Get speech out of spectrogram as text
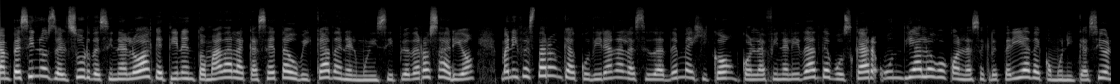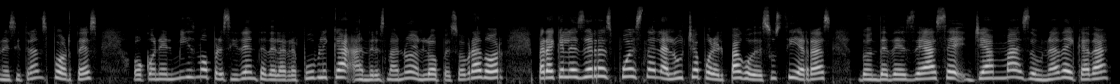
Campesinos del sur de Sinaloa que tienen tomada la caseta ubicada en el municipio de Rosario manifestaron que acudirán a la Ciudad de México con la finalidad de buscar un diálogo con la Secretaría de Comunicaciones y Transportes o con el mismo presidente de la República, Andrés Manuel López Obrador, para que les dé respuesta en la lucha por el pago de sus tierras, donde desde hace ya más de una década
